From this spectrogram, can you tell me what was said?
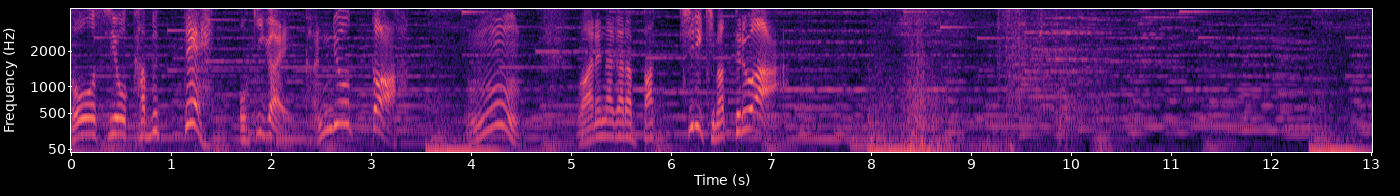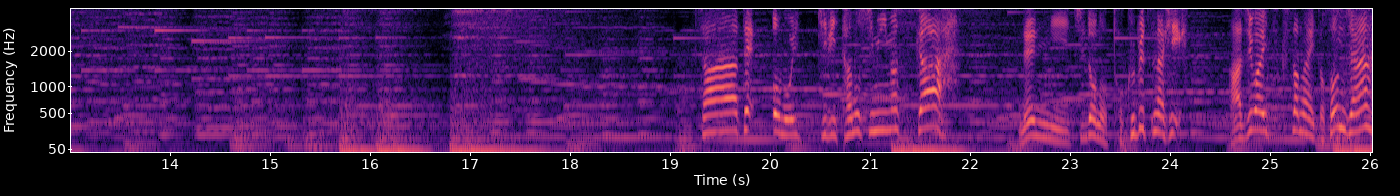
帽子をかぶってお着替え完了っと。うん。我ながらバッチリ決まってるわ。さーて思いっきり楽しみますか。年に一度の特別な日。味わい尽くさないと損じゃん。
